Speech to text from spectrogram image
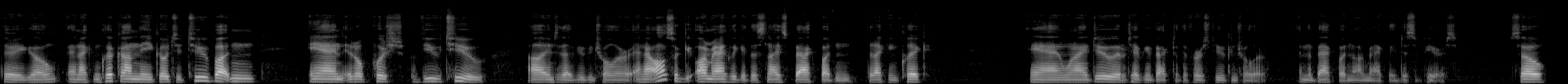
there you go. And I can click on the Go to 2 button and it'll push View 2 uh, into that view controller. And I also automatically get this nice back button that I can click and when I do it'll take me back to the first view controller and the back button automatically disappears. So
